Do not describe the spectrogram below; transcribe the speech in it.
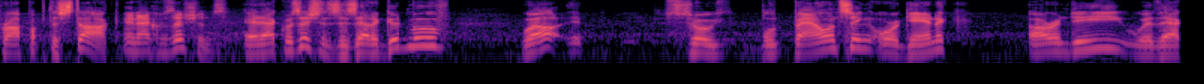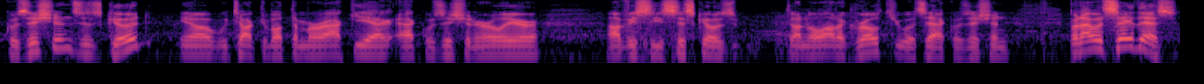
prop up the stock. And acquisitions. And acquisitions, is that a good move? Well, it, so balancing organic R&D with acquisitions is good. You know, we talked about the Meraki acquisition earlier. Obviously Cisco's done a lot of growth through its acquisition. But I would say this,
